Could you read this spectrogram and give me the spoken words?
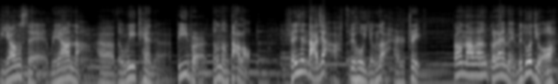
Beyonce、Rihanna 啊、The Weeknd、Bieber 等等大佬。神仙打架啊，最后赢的还是 Drake。刚拿完格莱美没多久啊，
